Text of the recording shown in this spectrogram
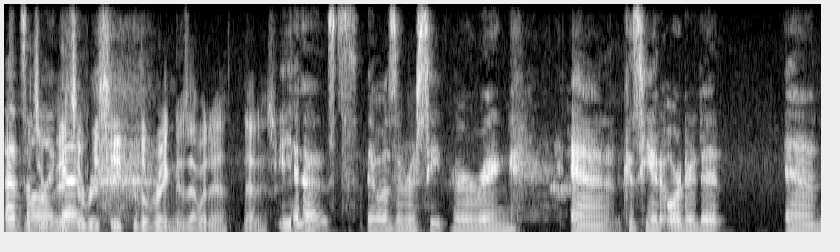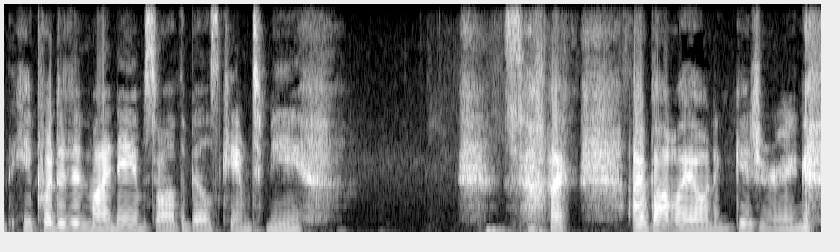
It's all a I it's get. a receipt for the ring. Is that what that is? Yes, it was a receipt for a ring, and because he had ordered it, and he put it in my name, so all the bills came to me. So I, I bought my own engagement ring.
